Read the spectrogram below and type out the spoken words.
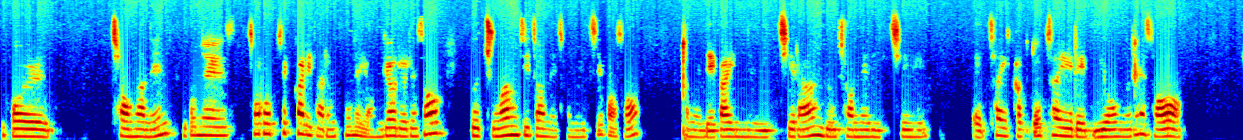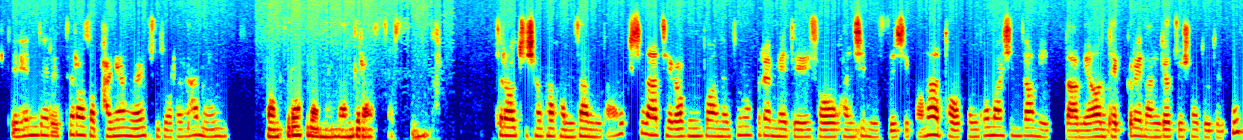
그걸 정하는 그거는 서로 색깔이 다른 폰을 연결을 해서 그 중앙 지점에 점을 찍어서 그다음에 내가 있는 위치랑 요 점의 위치의 차이 각도 차이를 이용을 해서 그 핸들을 틀어서 방향을 조절을 하는 그런 프로그램을 만들었었습니다. 들어주셔서 감사합니다. 혹시나 제가 공부하는 프로그램에 대해서 관심이 있으시거나 더 궁금하신 점이 있다면 댓글에 남겨주셔도 되고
